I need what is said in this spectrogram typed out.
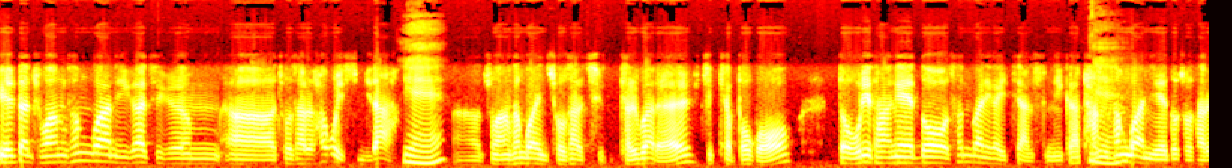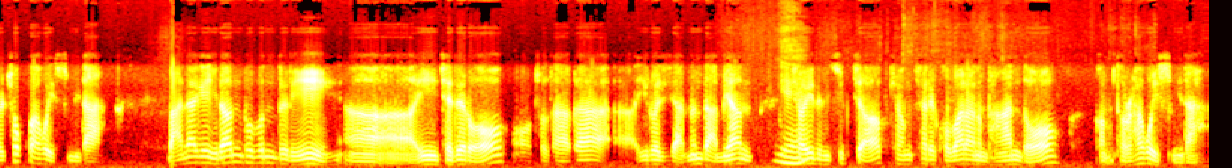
일단 중앙선관위가 지금 어, 조사를 하고 있습니다. 예. 어, 중앙선관위 조사 결과를 지켜보고 또 우리 당에도 선관위가 있지 않습니까? 당 예. 선관위에도 조사를 촉구하고 있습니다. 만약에 이런 부분들이 어, 이 제대로 어, 조사가 이루어지지 않는다면 예. 저희들이 직접 경찰에 고발하는 방안도 검토를 하고 있습니다.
